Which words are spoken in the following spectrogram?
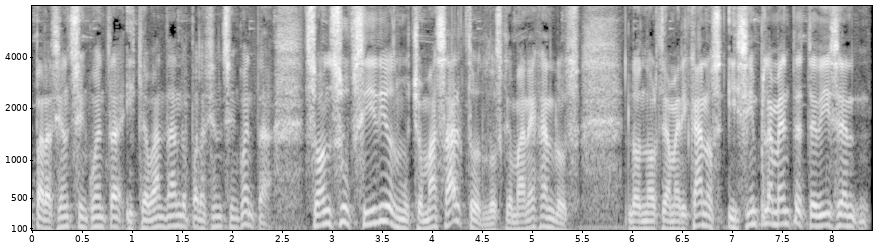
para 150 y te van dando para 150. Son subsidios mucho más altos los que manejan los, los norteamericanos y simplemente te dicen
